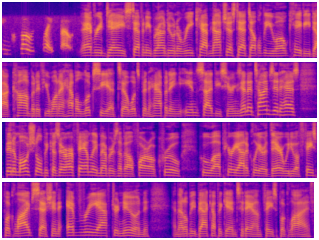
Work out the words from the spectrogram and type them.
enclosed lifeboats. Every day, Stephanie Brown doing a recap, not just at WOKV.com, but if you want to have a look see at uh, what's been happening inside these hearings. And at times it has been emotional because there are family members of El Faro crew who uh, periodically are there. We do a Facebook Live session every afternoon, and that'll be back up again today on Facebook Live.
